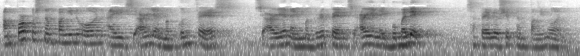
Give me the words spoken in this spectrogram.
Ang purpose ng Panginoon ay si Aryan mag-confess, si Aryan ay mag-repent, si Aryan ay bumalik sa fellowship ng Panginoon.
